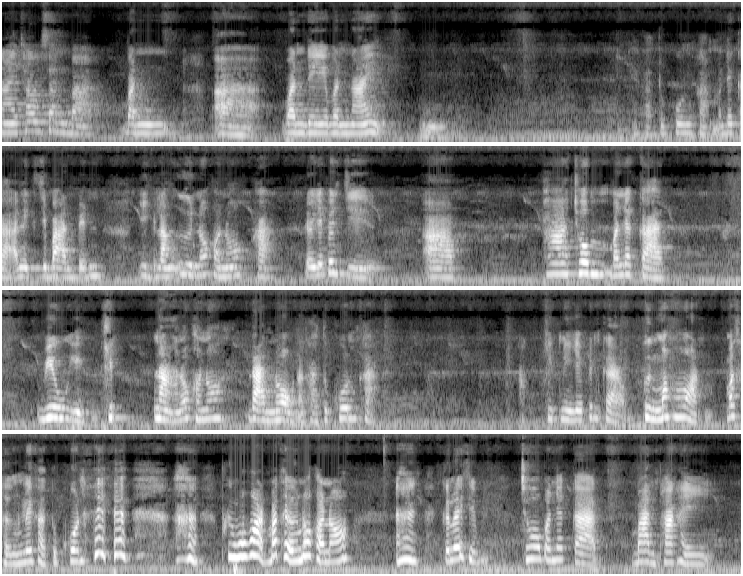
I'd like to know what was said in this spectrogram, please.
นายเท่าสั้นบาทวัน วันเดย์วันไนท์ Mm. นี่ค่ะทุกคนค่ะบรรยากาศอันนี้จะบานเป็นอีกหลังอื่นเนาะค่ะเนาะค่ะ เดี๋ยวจะเป็นจีอ่าพาชมบรรยากาศวิวอีกคลิปหนาเนาะค่ะเนาะด้านนอกนะคะ ทุกคนค่ะอะคลิปนี้จะเป็นกล่าวพึ่งมาหอดมาถึงเลยค่ะ ทุกคนพึ่งมาหอดมาถึงเนาะค่ะเนาะอ่าก็เลยสิโชว์บรรยากาศบ้านพักให้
